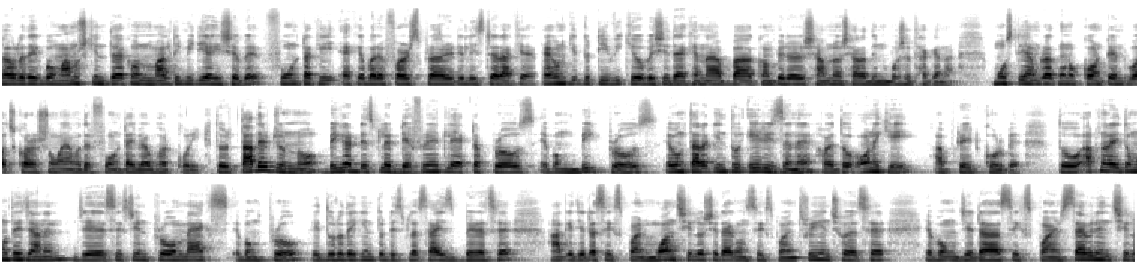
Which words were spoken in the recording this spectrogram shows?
তাহলে দেখব মানুষ কিন্তু এখন মাল্টিমিডিয়া হিসেবে ফোনটাকেই একেবারে ফার্স্ট প্রায়োরিটি লিস্টে রাখে। এখন কিন্তু টিভি কেউ বেশি দেখে না বা কম্পিউটারের সামনেও সারাদিন বসে থাকে না। মোস্টলি আমরা কোনো কন্টেন্ট ওয়াচ করার সময় আমাদের ফোনটাই ব্যবহার করি। তো তাদের জন্য বিগার ডিসপ্লে ডেফিনেটলি একটা প্রোজ এবং বিগ প্রোজ এবং তারা কিন্তু এই রিজনে হয়তো অনেকেই আপগ্রেড করবে। তো আপনারা ইতিমধ্যেই জানেন যে সিক্সটিন প্রো ম্যাক্স এবং প্রো এই দুটোতেই কিন্তু ডিসপ্লে সাইজ বেড়েছে। আগে যেটা সিক্স পয়েন্ট ওয়ান ছিল, সেটা এখন সিক্স পয়েন্ট থ্রি ইঞ্চ হয়েছে। এবং যেটা সিক্স পয়েন্ট সেভেন ইঞ্চ ছিল,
